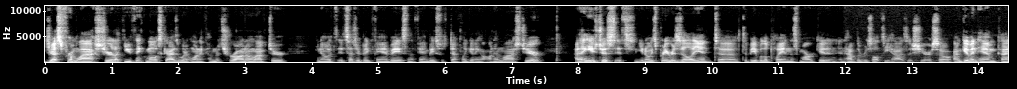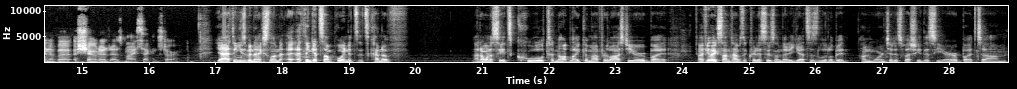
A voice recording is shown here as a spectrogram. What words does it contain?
just from last year, like you think most guys wouldn't want to come to Toronto after, you know, it's, it's such a big fan base and the fan base was definitely getting on him last year. I think he's just it's you know he's pretty resilient to to be able to play in this market and, and have the results he has this year. So I'm giving him kind of a, a shout out as my second star. Yeah, I think he's been excellent. I, I think at some point it's it's kind of I don't want to say it's cool to not like him after last year, but I feel like sometimes the criticism that he gets is a little bit unwarranted, especially this year. But um,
